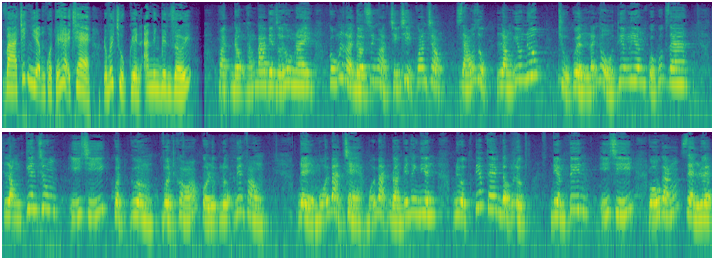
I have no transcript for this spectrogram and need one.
và trách nhiệm của thế hệ trẻ đối với chủ quyền an ninh biên giới. Hoạt động tháng 3 biên giới hôm nay cũng là đợt sinh hoạt chính trị quan trọng, giáo dục lòng yêu nước, chủ quyền lãnh thổ thiêng liêng của quốc gia, lòng kiên trung, ý chí quật cường, vượt khó của lực lượng biên phòng để mỗi bạn trẻ, mỗi bạn đoàn viên thanh niên được tiếp thêm động lực, niềm tin, ý chí, cố gắng rèn luyện,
